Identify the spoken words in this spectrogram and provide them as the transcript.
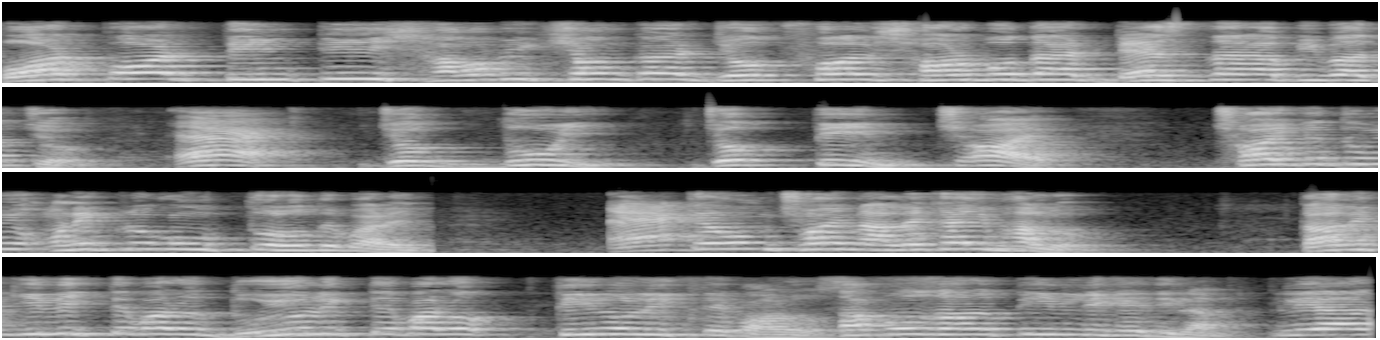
পরপর তিনটি স্বাভাবিক সংখ্যার যোগফল সর্বদা ড্যাশ দ্বারা বিভাজ্য। এক যোগ দুই যোগ তিন ছয়। ছয়কে তুমি অনেক রকম উত্তর হতে পারে। এক এবং ছয় না লেখাই ভালো। তাহলে কি লিখতে পারো? দুইও লিখতে পারো, তিনও লিখতে পারো। সাপোজ ধরো তিন লিখে দিলাম। ক্লিয়ার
